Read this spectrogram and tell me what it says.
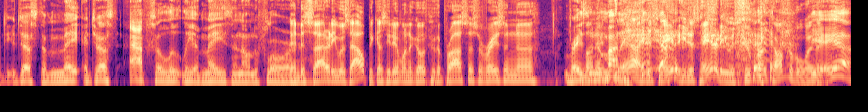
just ama- just absolutely amazing on the floor. And decided he was out because he didn't want to go through the process of raising. Uh, raising money. the money. Yeah, he just hated it. He just hated it. He was super uncomfortable with it. Yeah.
